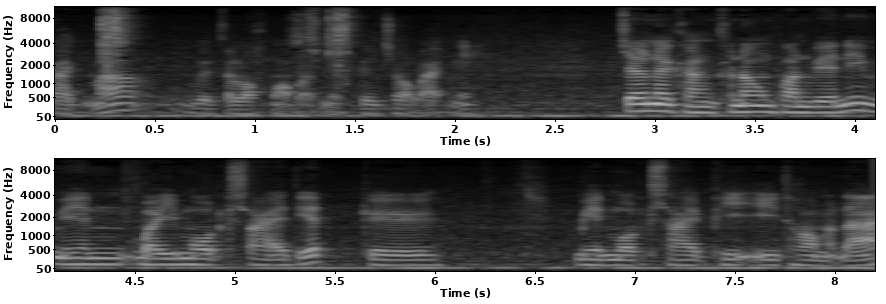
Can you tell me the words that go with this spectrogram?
កាច់មកវាកន្លោះមកបែបនេះគឺជាប់បែបនេះអញ្ចឹងនៅខាងក្នុងផនវានេះមាន3ម៉ូតខ្សែទៀតគឺមានម៉ូតខ្សែ PE ធម្មតា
